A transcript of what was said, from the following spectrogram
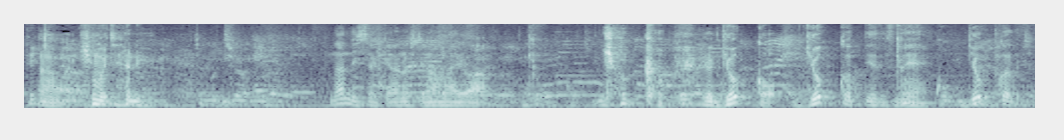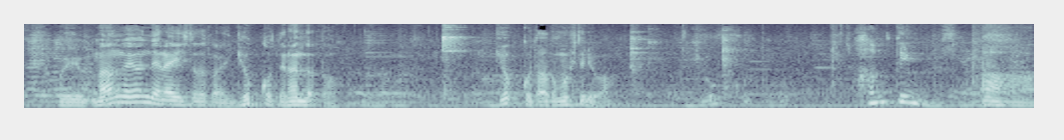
的なあ気持ち悪い。気持ち悪い。何でしたっけあの人名前は。玉子。玉子。玉子。っていうですね。玉子。これ漫画読んでない人とかに玉子ってなんだと玉子とあともう一人は？よっこと？ハンティングですね。あ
